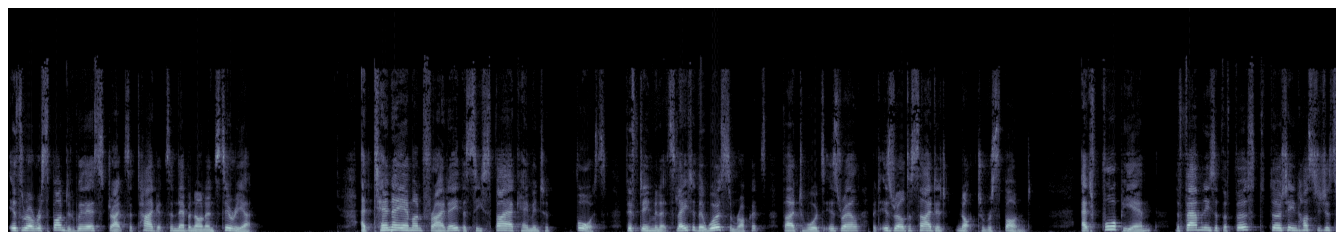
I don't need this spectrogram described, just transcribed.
Israel responded with airstrikes at targets in Lebanon and Syria. At 10 a.m. on Friday, the ceasefire came into force. Fifteen minutes later, there were some rockets fired towards Israel, but Israel decided not to respond. At 4 p.m., the families of the first 13 hostages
